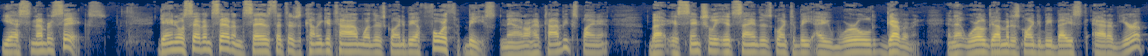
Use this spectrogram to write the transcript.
Yes, number six. Daniel 7 7 says that there's coming a time when there's going to be a fourth beast. Now, I don't have time to explain it, but essentially it's saying there's going to be a world government, and that world government is going to be based out of Europe.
